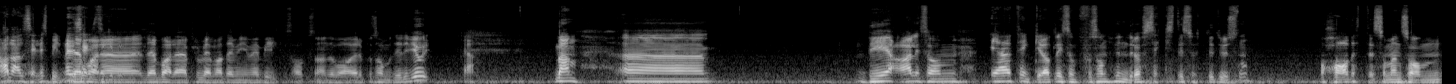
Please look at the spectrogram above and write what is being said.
Ja, det selges bil, men Det det er, selges bare, ikke bil. det er bare problemet at det er mye mer bil til salgs enn det var på samme tid i fjor. Ja. Men eh, det er liksom Jeg tenker at liksom for sånn 160 000-70 000 å ha dette som en sånn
